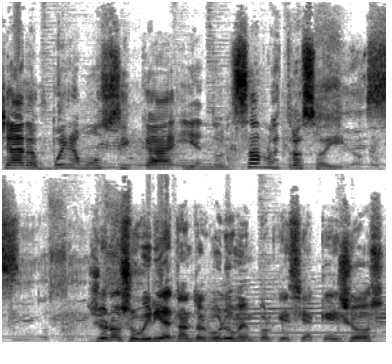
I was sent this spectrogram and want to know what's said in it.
Escuchar buena música y endulzar nuestros oídos. Yo no subiría tanto el volumen porque si aquellos...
